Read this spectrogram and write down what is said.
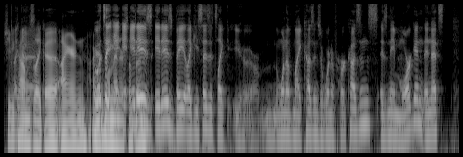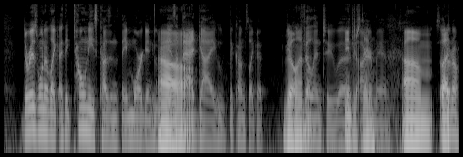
she like becomes a- like a Iron Iron well, Woman or something. it is. It is. Ba- like he says, it's like one of my cousins or one of her cousins is named Morgan, and that's. There is one of like I think Tony's cousins named Morgan who is Oh. a bad guy who becomes like a you know, villain. villain to, uh, to Interesting. Iron Man. Um, So I but don't know.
